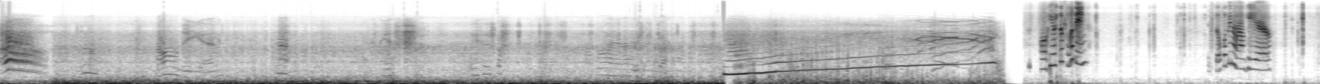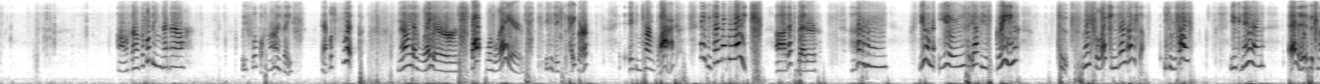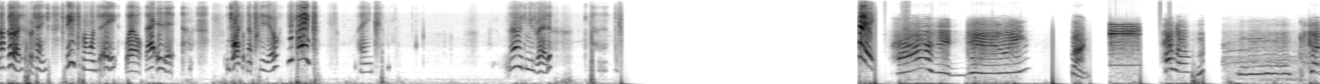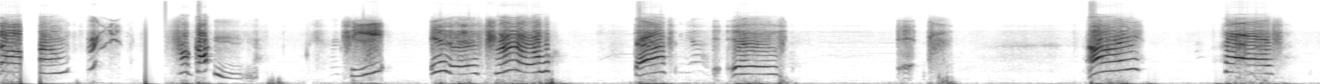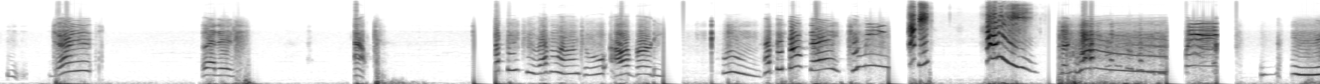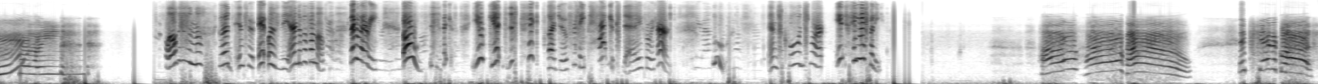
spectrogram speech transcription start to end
Oh, oh, the end. Yes. This is I'll go ahead and everything back. How's it doing? Run. Hello. Ta-da! Forgotten. See? It is true. That is it. I have giant letters out. Happy 2011 to our birdie. Boom. Happy birthday to me. Then run. Boing. Ho, ho, ho. It's Santa Claus.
